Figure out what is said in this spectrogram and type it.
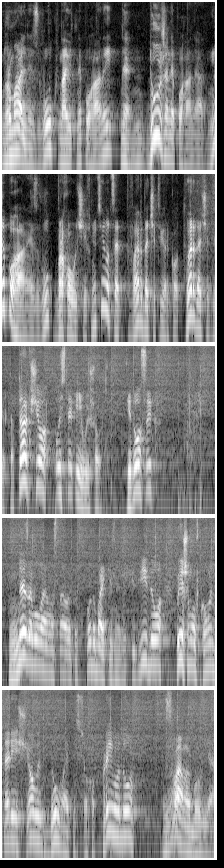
нормальний звук, навіть непоганий, не дуже непоганий, а непоганий звук, враховуючи їхню ціну, це тверда четвірка. От тверда четвірка. Так що ось такий вийшов відосик. Не забуваємо ставити вподобайки знизу під відео. Пишемо в коментарі, що ви думаєте з цього приводу. З вами був я,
